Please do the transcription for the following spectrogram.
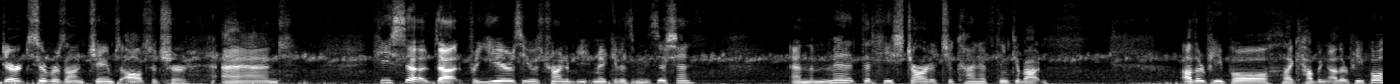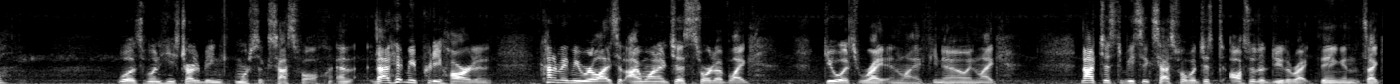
Derek Sivers on James Altucher, and he said that for years he was trying to be, make it as a musician, and the minute that he started to kind of think about other people, like helping other people, was when he started being more successful, and that hit me pretty hard, and kind of made me realize that I want to just sort of like do what's right in life, you know, and like not just to be successful, but just also to do the right thing, and it's like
